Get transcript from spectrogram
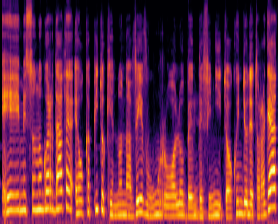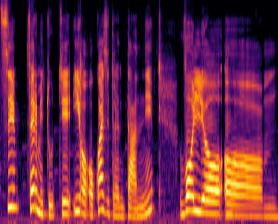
E mi sono guardata e ho capito che non avevo un ruolo ben definito, quindi ho detto ragazzi fermi tutti, io ho quasi 30 anni, voglio ehm,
